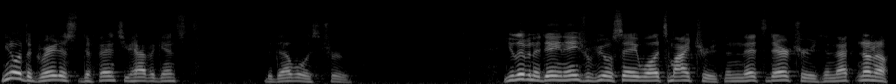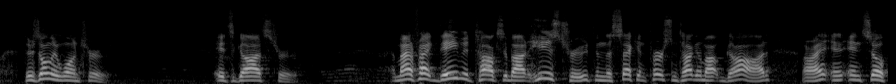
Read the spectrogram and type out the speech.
You know what the greatest defense you have against the devil is truth. You live in a day and age where people say, "Well, it's my truth and it's their truth," and that's no, no. There's only one truth. It's God's truth. A matter of fact, David talks about his truth in the second person, talking about God. All right, and, and so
